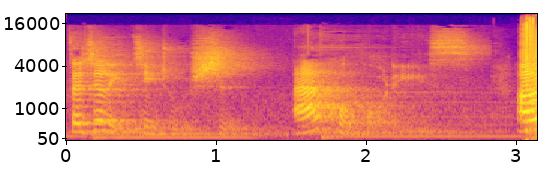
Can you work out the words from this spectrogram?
在这里记住是 alcohol 的意思。好的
